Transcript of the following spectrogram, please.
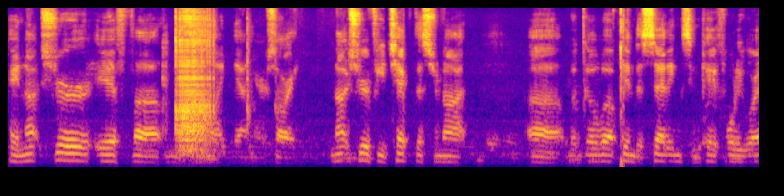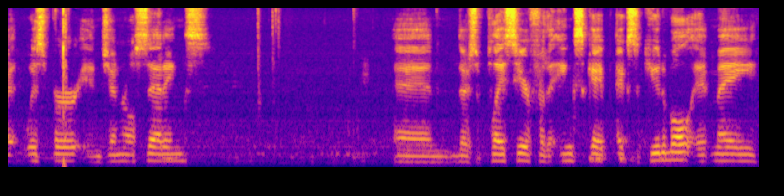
Hey, not sure if uh, mic down here. Sorry, not sure if you checked this or not. Uh, but go up into settings in K40 Whisperer in general settings. And there's a place here for the Inkscape executable. It may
